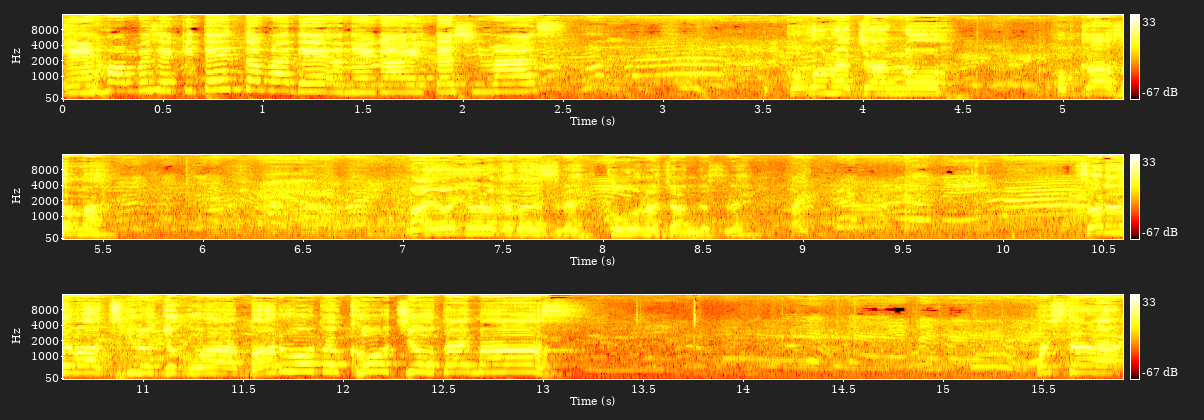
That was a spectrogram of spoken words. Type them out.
えー本部席テントまでお願います。ココナちゃんのお母様。迷いような方ですね。ココナちゃんですね。はい。それでは次の曲は「丸ごとコーチ」を歌います。そしたら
